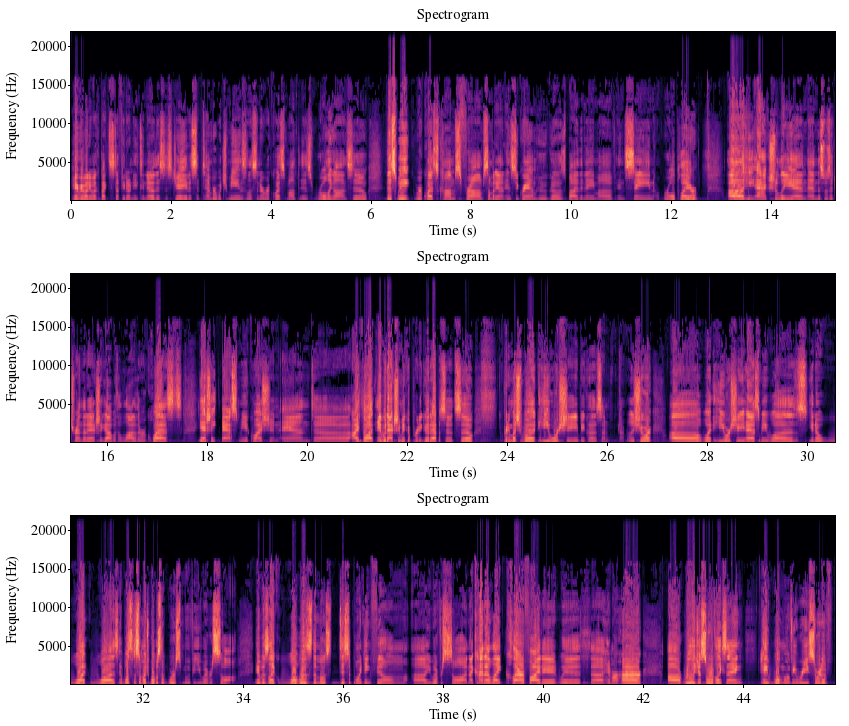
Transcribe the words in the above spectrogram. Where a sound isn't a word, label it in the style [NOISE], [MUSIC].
Hey, everybody, welcome back to Stuff You Don't Need to Know. This is Jay. It is September, which means listener request month is rolling on. So this week, request comes from somebody on Instagram who goes by the name of Insane Role Player. Uh, he actually, and, and this was a trend that I actually got with a lot of the requests, he actually asked me a question, and uh, I thought it would actually make a pretty good episode. So pretty much what he or she, because I'm not really sure, uh, what he or she asked me was, you know, what was, it wasn't so much what was the worst movie you ever saw. It was like, what was the most disappointing film, uh, you ever saw? And I kind of like clarified it with, uh, him or her, uh, really just sort of like saying, hey, what movie were you sort of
